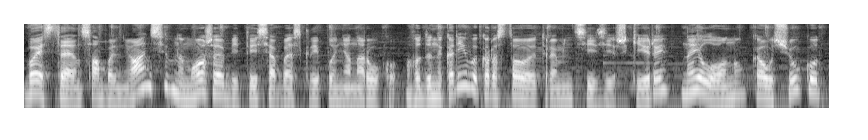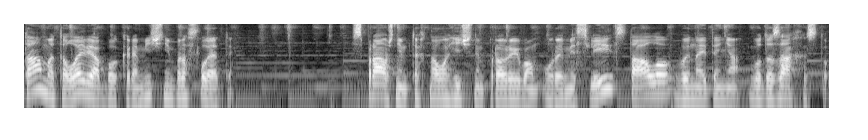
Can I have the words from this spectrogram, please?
Весь цей ансамбль нюансів не може обійтися без кріплення на руку. Годинникарі використовують ремінці зі шкіри, нейлону, каучуку та металеві або керамічні браслети. Справжнім технологічним проривом у реміслі стало винайдення водозахисту.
